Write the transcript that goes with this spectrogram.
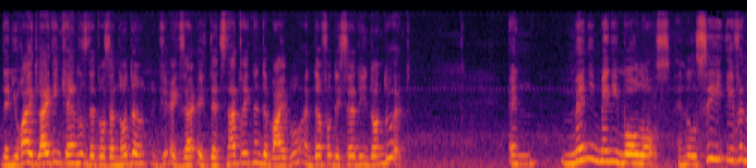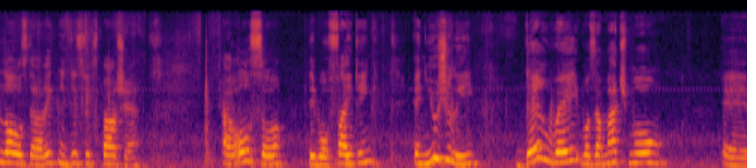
Then you write lighting candles. That was another that's not written in the Bible, and therefore they said you don't do it. And many, many more laws. And we'll see even laws that are written in this week's parsha are also they were fighting, and usually their way was a much more uh,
